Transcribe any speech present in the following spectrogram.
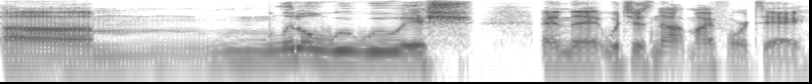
um, little woo woo ish, and then which is not my forte.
